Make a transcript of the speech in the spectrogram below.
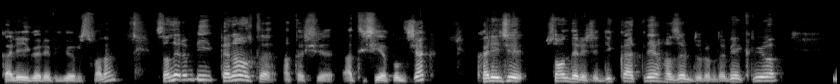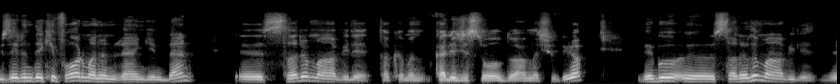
kaleyi görebiliyoruz falan. Sanırım bir penaltı atışı, atışı yapılacak. Kaleci son derece dikkatli, hazır durumda bekliyor. Üzerindeki formanın renginden e, sarı mavili takımın kalecisi olduğu anlaşılıyor. Ve bu e, sarılı mavili e,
